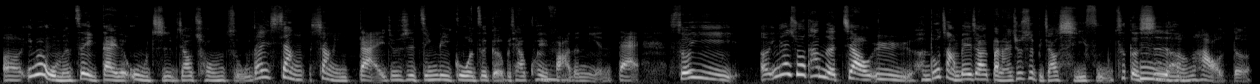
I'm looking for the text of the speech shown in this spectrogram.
呃，因为我们这一代的物质比较充足，但像上一代就是经历过这个比较匮乏的年代，嗯、所以呃，应该说他们的教育，很多长辈教育本来就是比较惜福，这个是很好的。嗯、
